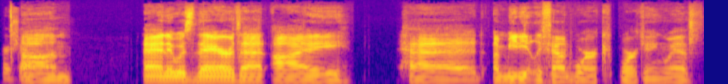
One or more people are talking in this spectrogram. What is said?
For sure. Um, and it was there that I had immediately found work working with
